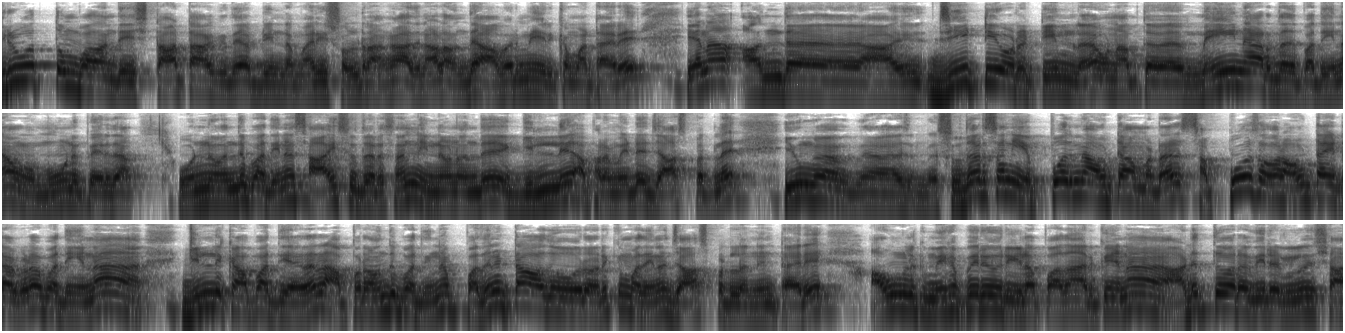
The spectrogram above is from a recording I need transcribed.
இருபத்தொம்போதாம் தேதி ஸ்டார்ட் ஆகுது அப்படின்ற மாதிரி சொல்கிறாங்க அதனால் வந்து அவருமே இருக்க மாட்டார். ஏன்னா அந்த ஜிடியோட டீமில் ஒன் ஆஃப் த மெயினாக இருந்தது பார்த்தீங்கன்னா அவங்க மூணு பேர் தான். ஒன்று வந்து பார்த்தீங்கன்னா சாய் சுதர்சன் இன்னொன்று வந்து கில்லு அப்புறமேட்டு ஜாஸ்பத்தில் இவங்க சுதர்சன் எப்போதுமே அவுட் ஆக மாட்டார். சப்போஸ் அவர் அவுட் ஆகிட்டா கூட பார்த்தீங்கன்னா கில்லு காப்பாற்றியாரு அப்புறம் வந்து பார்த்தீங்கன்னா பதினெட்டாவது ஓவர் வரைக்கும் பார்த்தீங்கன்னா ஜாஸ்பட்டில் நின்ட்டார் அவங்களுக்கு மிகப்பெரிய ஒரு இழப்பாக தான் இருக்குது ஏன்னா அடுத்து வர வீரர்கள் ஷா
